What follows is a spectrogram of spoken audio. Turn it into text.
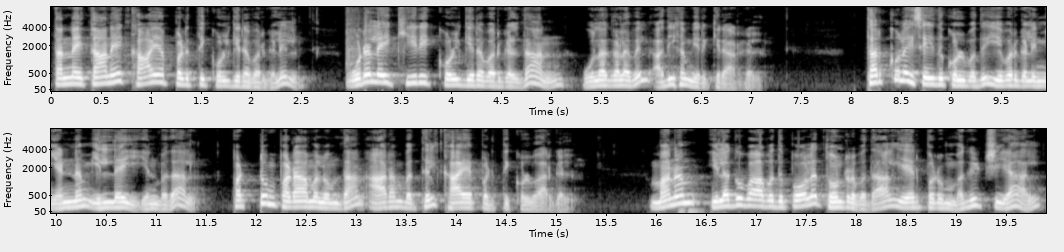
தன்னை தானே காயப்படுத்திக் கொள்கிறவர்களில் உடலை கீறிக் கொள்கிறவர்கள்தான் உலகளவில் அதிகம் இருக்கிறார்கள். தற்கொலை செய்து கொள்வது இவர்களின் எண்ணம் இல்லை என்பதால் பட்டும் படாமலும் தான் ஆரம்பத்தில் காயப்படுத்திக் கொள்வார்கள். மனம் இலகுவாவது போல தோன்றுவதால் ஏற்படும் மகிழ்ச்சியால்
